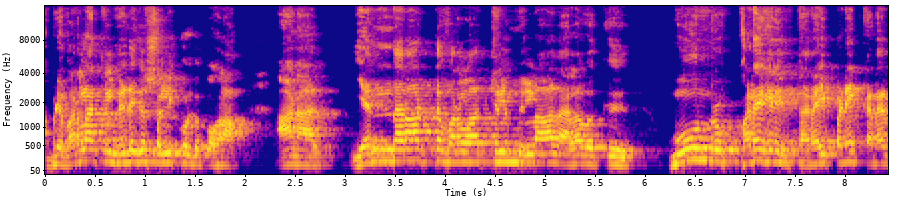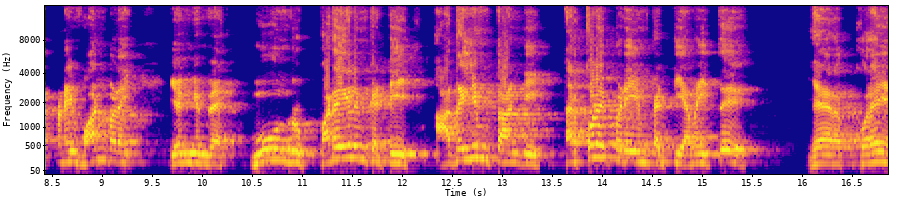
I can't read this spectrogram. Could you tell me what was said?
அப்படி வரலாற்றில் நெடுக சொல்லிக் கொண்டு போகலாம். ஆனால் எந்த நாட்டு வரலாற்றிலும் இல்லாத அளவுக்கு மூன்று படைகளின் தரைப்படை கடற்படை வான்படை என்கின்ற மூன்று படைகளும் கட்டி அதையும் தாண்டி தற்கொலைப்படையும் கட்டி அமைத்து ஏறக்குறைய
